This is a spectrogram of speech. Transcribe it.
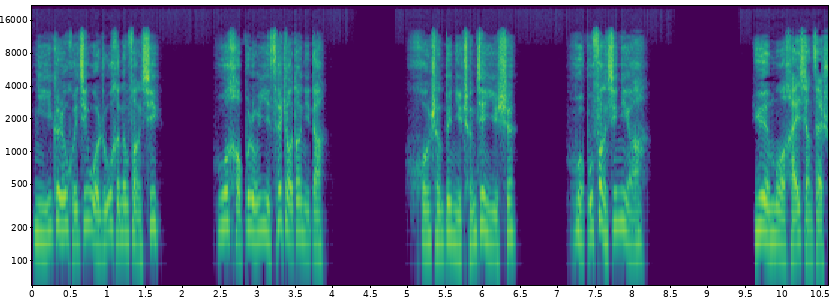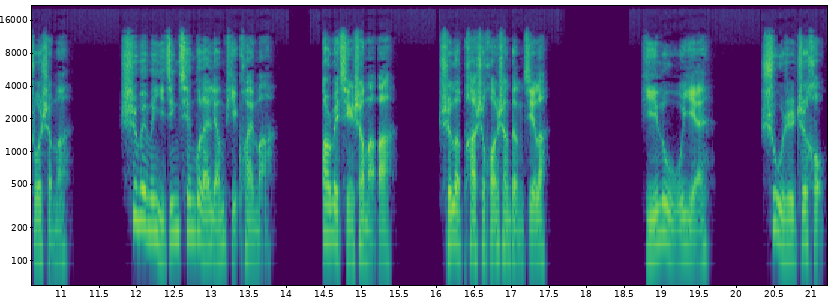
你一个人回京，我如何能放心？我好不容易才找到你的，皇上对你成见已深，我不放心你啊。”月末还想再说什么，侍卫们已经牵过来两匹快马，二位请上马吧，迟了怕是皇上等急了。一路无言。数日之后，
